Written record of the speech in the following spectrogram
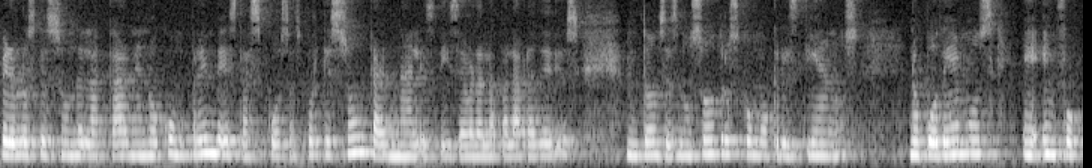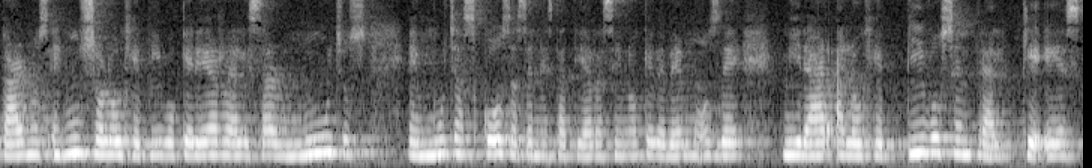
pero los que son de la carne no comprenden estas cosas, porque son carnales, dice ahora la palabra de Dios. Entonces nosotros como cristianos, No podemos eh, enfocarnos en un solo objetivo, querer realizar muchos en muchas cosas en esta tierra, sino que debemos de mirar al objetivo central que es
